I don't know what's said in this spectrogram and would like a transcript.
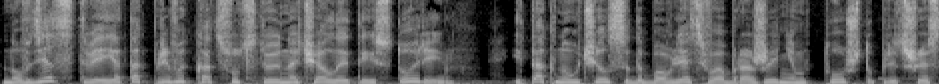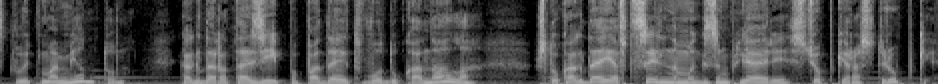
Но в детстве я так привык к отсутствию начала этой истории и так научился добавлять воображением то, что предшествует моменту, когда ротозей попадает в воду канала, что когда я в цельном экземпляре Степки-растрепки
